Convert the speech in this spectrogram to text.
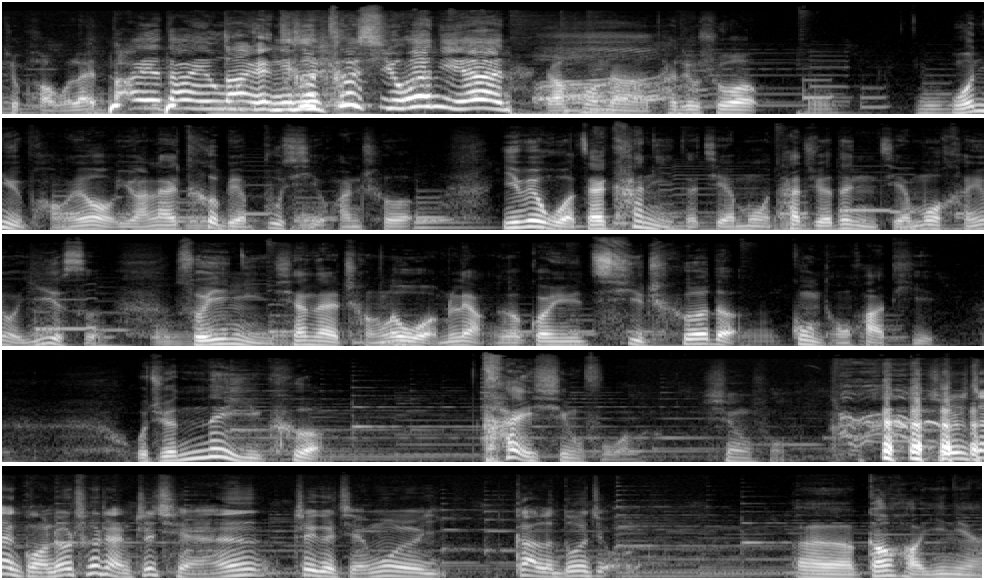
就跑过来，大爷大爷，大爷你可特喜欢你。然后呢，他就说，我女朋友原来特别不喜欢车，因为我在看你的节目，她觉得你节目很有意思，所以你现在成了我们两个关于汽车的共同话题。我觉得那一刻太幸福了。幸福。就是在广州车展之前，这个节目干了多久了？呃，刚好一年，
